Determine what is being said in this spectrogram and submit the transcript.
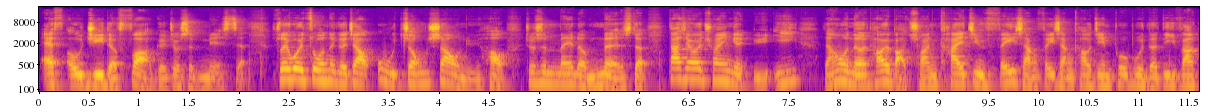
F O G 的 fog 就是 mist，所以会做那个叫雾中少女号，就是 made of mist。大家会穿一个雨衣，然后呢，他会把船开进非常非常靠近瀑布的地方，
